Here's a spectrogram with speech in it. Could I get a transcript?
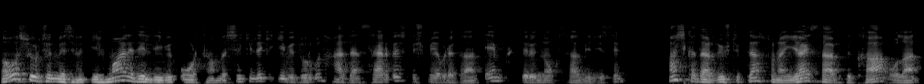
Hava sürtünmesinin ihmal edildiği bir ortamda şekildeki gibi durgun halden serbest düşmeye bırakılan M kütleli noktasal bir cisim h kadar düştükten sonra yay sabiti k olan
